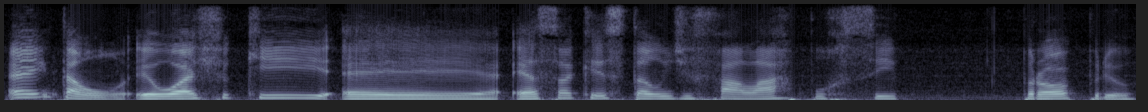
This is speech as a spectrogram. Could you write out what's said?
É, então, eu acho que é, essa questão de falar por si próprio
